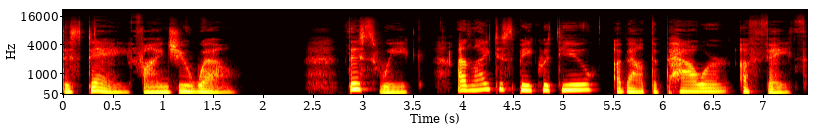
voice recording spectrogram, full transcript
this day finds you well. This week, I'd like to speak with you about the power of faith.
